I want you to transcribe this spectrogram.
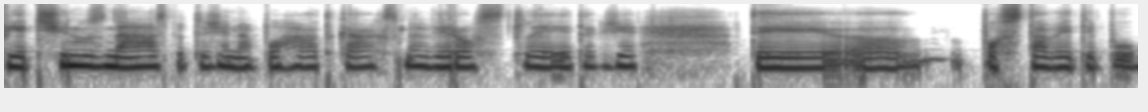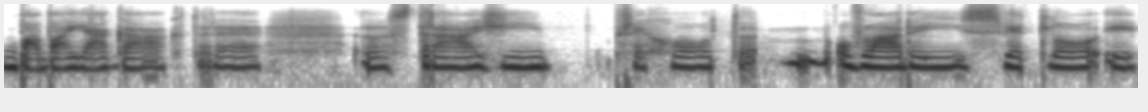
většinu z nás, protože na pohádkách jsme vyrostli, takže ty eh, postavy typu Baba Jaga, které eh, stráží přechod, ovládají světlo i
